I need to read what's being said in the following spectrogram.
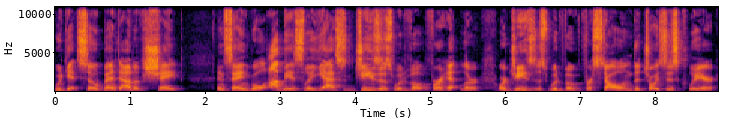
would get so bent out of shape and saying, well, obviously, yes, Jesus would vote for Hitler or Jesus would vote for Stalin. The choice is clear.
